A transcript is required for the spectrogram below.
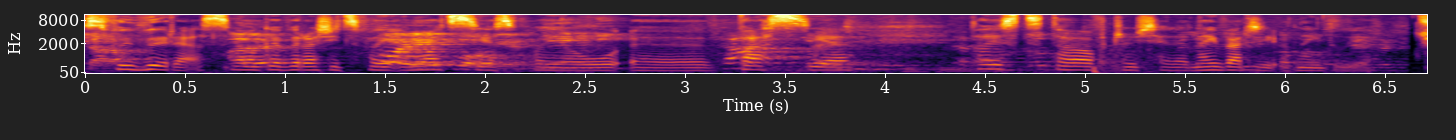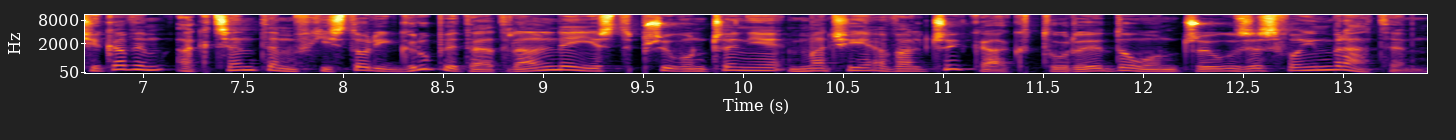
swój wyraz. Mogę wyrazić swoje emocje, swoją e, pasję. To jest to, w czym się najbardziej odnajduję. Ciekawym akcentem w historii grupy teatralnej jest przyłączenie Macieja Walczyka, który dołączył ze swoim bratem.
